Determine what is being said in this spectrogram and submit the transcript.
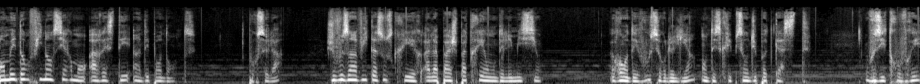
en m'aidant financièrement à rester indépendante. Pour cela, je vous invite à souscrire à la page Patreon de l'émission. Rendez-vous sur le lien en description du podcast. Vous y trouverez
